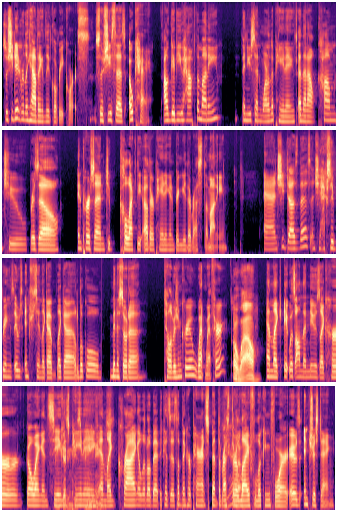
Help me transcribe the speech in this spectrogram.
So she didn't really have any legal recourse. So she says, "Okay, I'll give you half the money and you send one of the paintings and then I'll come to Brazil in person to collect the other painting and bring you the rest of the money." And she does this and she actually brings it was interesting like a like a local Minnesota television crew went with her Oh wow. and like it was on the news like her going and seeing this painting and like crying a little bit because it's something her parents spent the rest of their life looking for it was interesting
